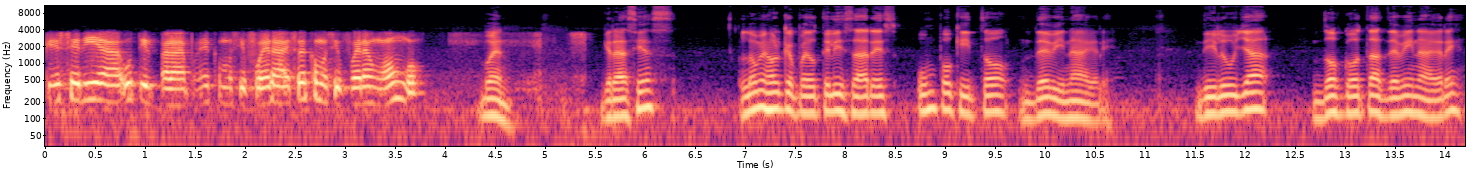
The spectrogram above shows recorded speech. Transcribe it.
¿qué sería útil para poner como si fuera, eso es como si fuera un hongo? Bueno, gracias. Lo mejor que puede utilizar es un poquito de vinagre. Diluya dos gotas de vinagre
